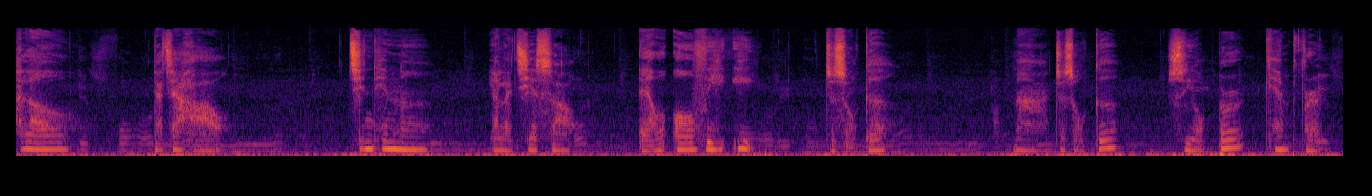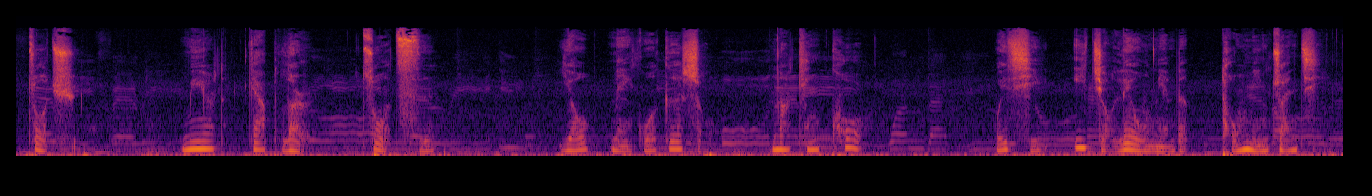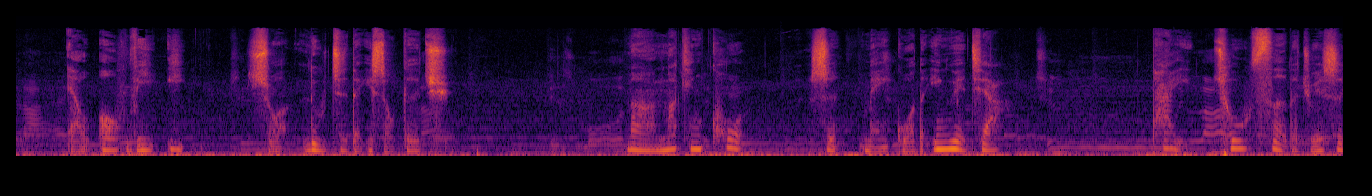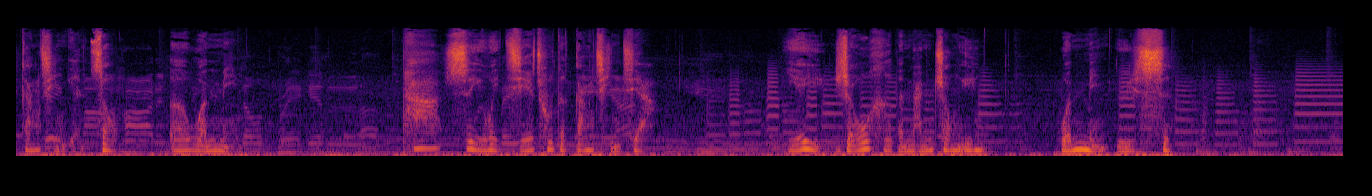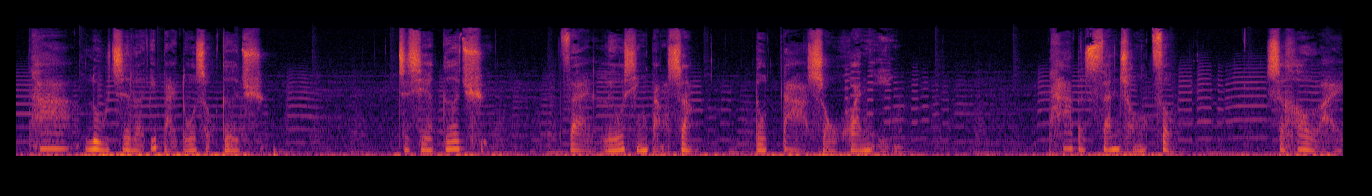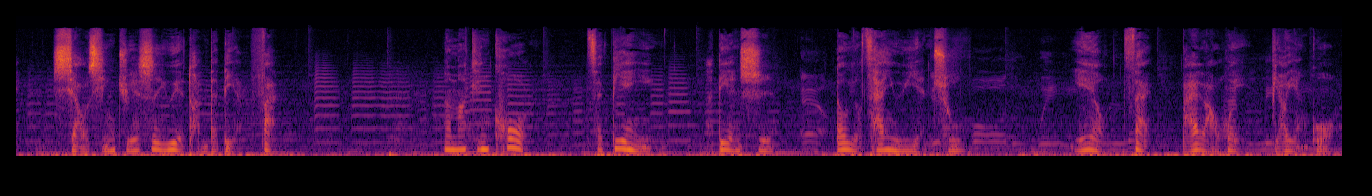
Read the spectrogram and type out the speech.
Hello，大家好。今天呢，要来介绍《L O V E》这首歌。那这首歌是由 Bert Kaempfer 作曲 m i r d Gabler 作词，由美国歌手 Knocking Cole 为其一九六五年的同名专辑《L O V E》。所录制的一首歌曲。那 Knocking Cole 是美国的音乐家，他以出色的爵士钢琴演奏而闻名。他是一位杰出的钢琴家，也以柔和的男中音闻名于世。他录制了一百多首歌曲，这些歌曲。在流行榜上都大受欢迎。他的三重奏是后来小型爵士乐团的典范。那 Knocking Cole 在电影和电视都有参与演出，也有在百老汇表演过。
